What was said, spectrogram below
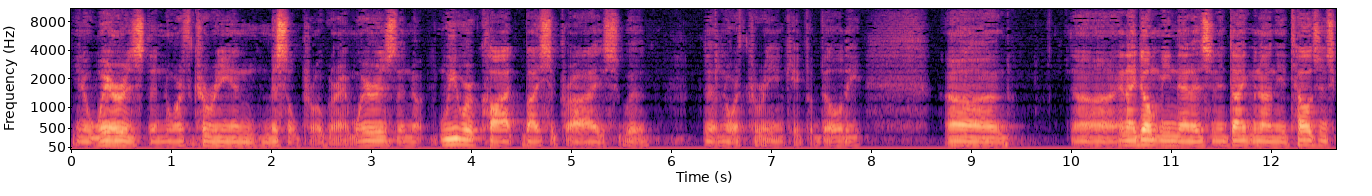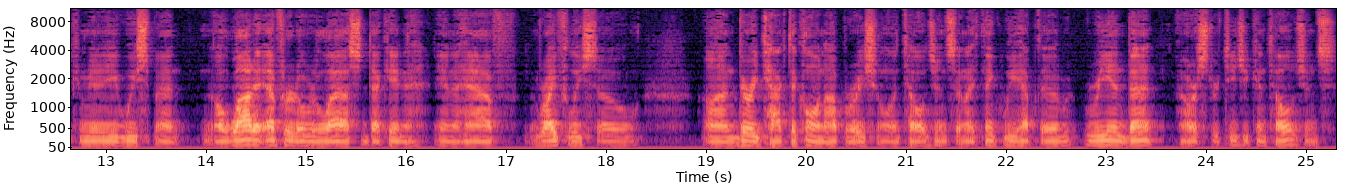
you know, where is the North Korean missile program? Where is the? No- we were caught by surprise with the North Korean capability. Uh, uh, and I don't mean that as an indictment on the intelligence community. We spent a lot of effort over the last decade and a half, rightfully so, on very tactical and operational intelligence. And I think we have to reinvent our strategic intelligence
